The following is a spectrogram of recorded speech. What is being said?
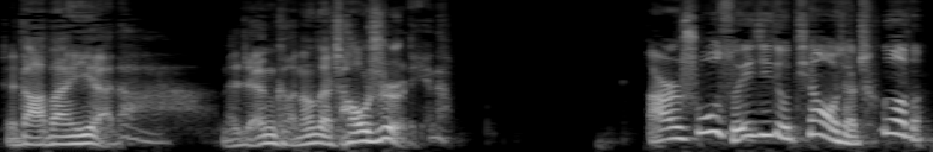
这大半夜的，那人可能在超市里呢。二叔随即就跳下车子，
